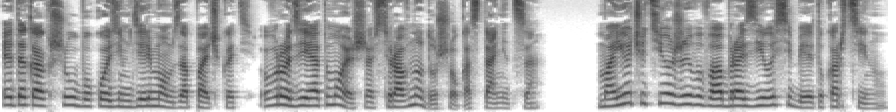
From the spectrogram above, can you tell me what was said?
Это как шубу козьим дерьмом запачкать. Вроде и отмоешь, а все равно душок останется. Мое чутье живо вообразило себе эту картину.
